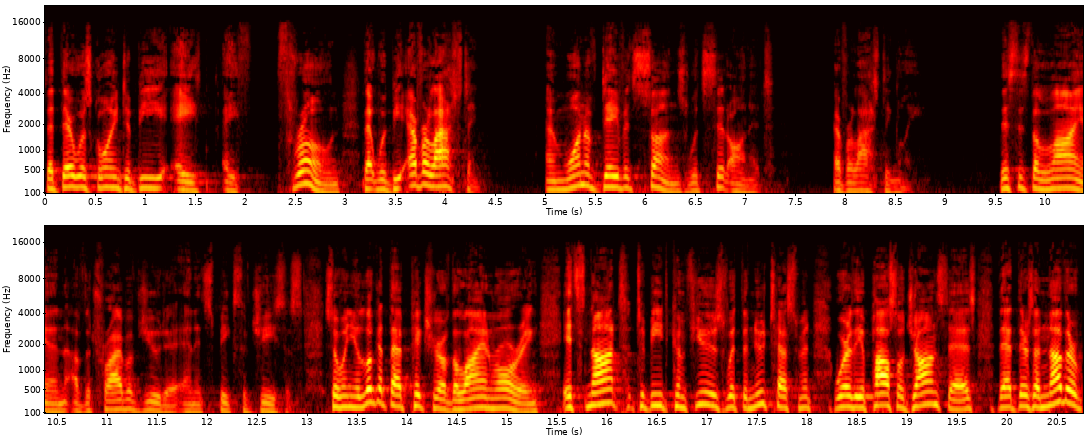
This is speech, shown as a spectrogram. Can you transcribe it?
that there was going to be a, a throne that would be everlasting, and one of David's sons would sit on it everlastingly. This is the lion of the tribe of Judah, and it speaks of Jesus. So when you look at that picture of the lion roaring, it's not to be confused with the New Testament, where the Apostle John says that there's another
